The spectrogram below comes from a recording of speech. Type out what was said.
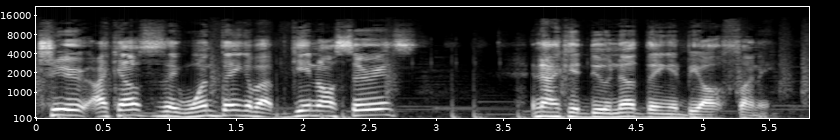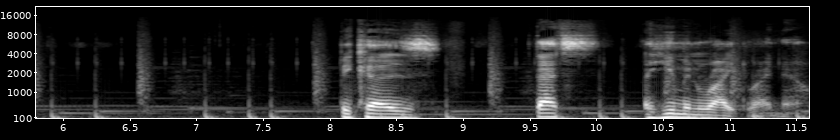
cheer I can also say one thing about getting all serious and I could do another thing and be all funny. Because that's a human right right now.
